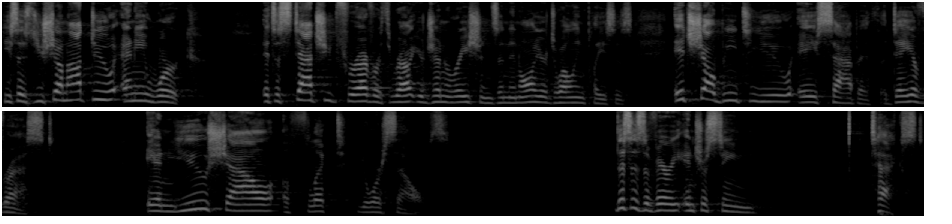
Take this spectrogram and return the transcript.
He says, You shall not do any work. It's a statute forever throughout your generations and in all your dwelling places. It shall be to you a Sabbath, a day of rest, and you shall afflict yourselves. This is a very interesting text.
